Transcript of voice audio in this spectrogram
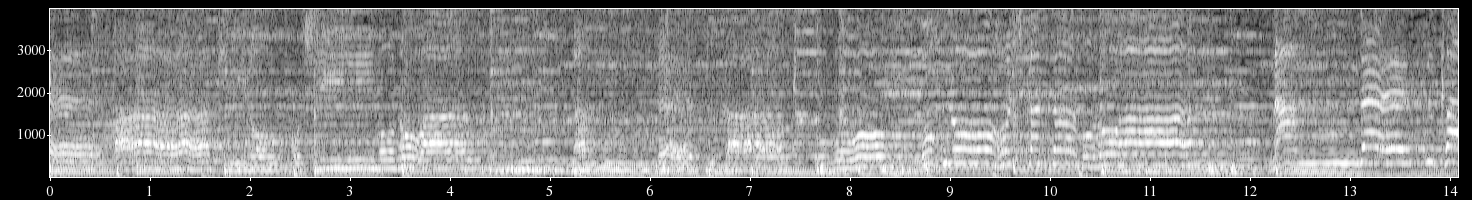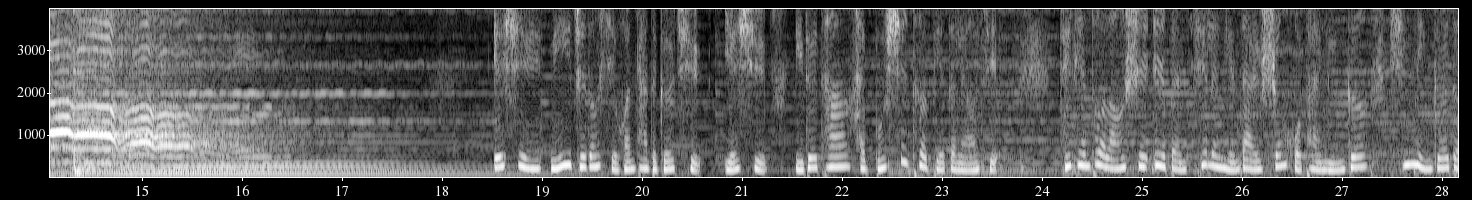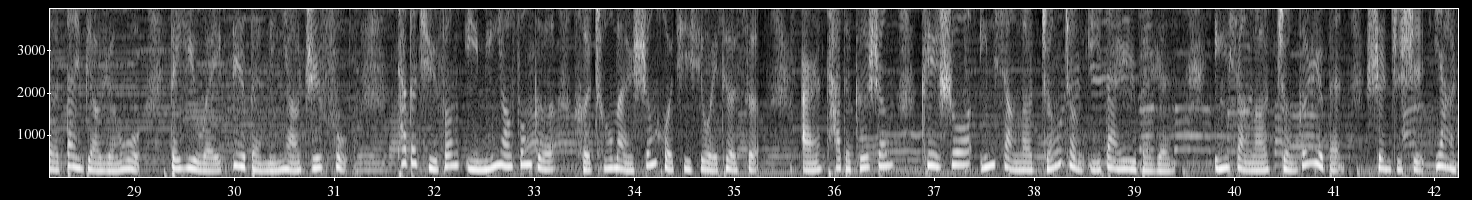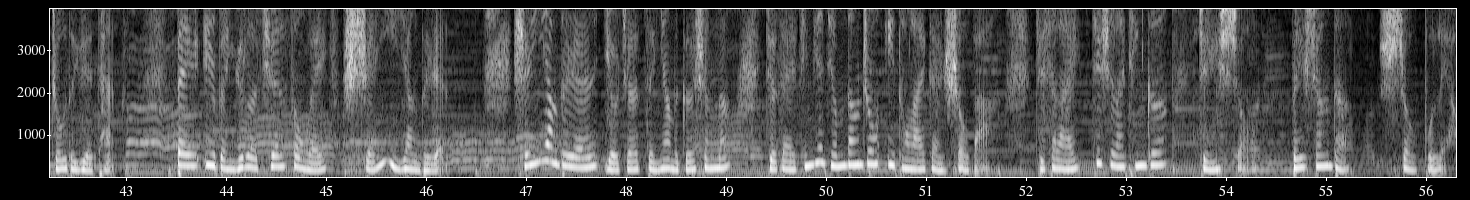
ないでああ君の欲しいものは何ですかおお僕の欲しかったものは何ですか也许你一直都喜欢他的歌曲，也许你对他还不是特别的了解。 吉田拓郎是日本七零年代生活派民歌、新民歌的代表人物，被誉为日本民谣之父。他的曲风以民谣风格和充满生活气息为特色，而他的歌声可以说影响了整整一代日本人，影响了整个日本，甚至是亚洲的乐坛，被日本娱乐圈奉为神一样的人。神一样的人有着怎样的歌声呢？就在今天节目当中一同来感受吧。接下来继续来听歌，这一首悲伤的受不了。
